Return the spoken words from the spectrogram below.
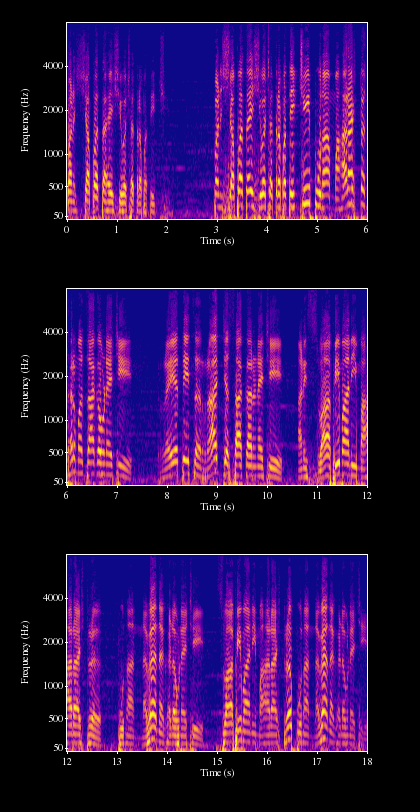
पण शपथ आहे शिवछत्रपतींची. पण शपथ आहे शिवछत्रपतींची पुन्हा महाराष्ट्र धर्म जागवण्याची रयतेचं राज्य साकारण्याची आणि स्वाभिमानी महाराष्ट्र पुन्हा नव्यानं घडवण्याची स्वाभिमानी महाराष्ट्र पुन्हा नव्यानं घडवण्याची.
